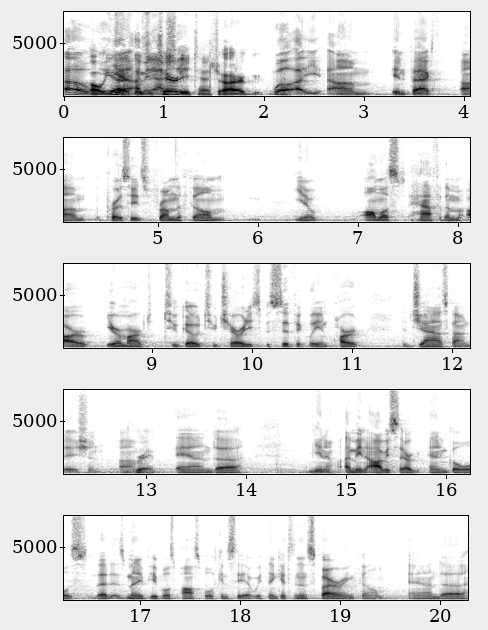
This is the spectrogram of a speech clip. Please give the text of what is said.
oh, Oh yeah, I there's mean, a charity actually, attention. All right. Well, I, um, in fact, um, proceeds from the film, you know, almost half of them are earmarked to go to charity, specifically in part the Jazz Foundation. Um, Great. And uh, you know, I mean, obviously, our end goal is that as many people as possible can see it. We think it's an inspiring film, and uh,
